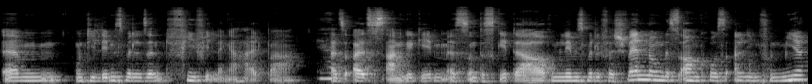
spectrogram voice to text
Ähm, und die Lebensmittel sind viel, viel länger haltbar, ja. also als es angegeben ist. Und es geht da auch um Lebensmittelverschwendung. Das ist auch ein großes Anliegen von mir,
